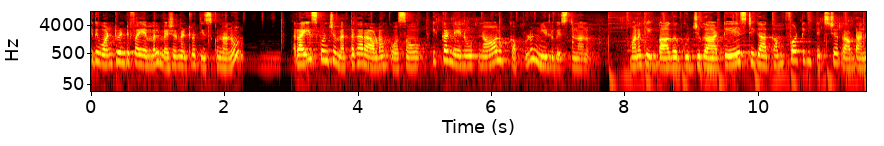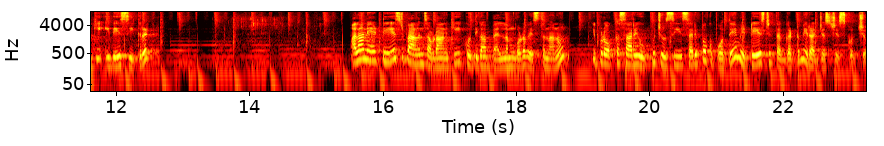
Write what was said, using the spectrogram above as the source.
ఇది వన్ ట్వంటీ ఫైవ్ ఎంఎల్ మెజర్మెంట్లో తీసుకున్నాను. రైస్ కొంచెం మెత్తగా రావడం కోసం ఇక్కడ నేను నాలుగు కప్పులు నీళ్ళు వేస్తున్నాను. మనకి బాగా గుజ్జుగా టేస్టీగా కంఫర్టింగ్ టెక్స్చర్ రావడానికి ఇదే సీక్రెట్. అలానే టేస్ట్ బ్యాలెన్స్ అవడానికి కొద్దిగా బెల్లం కూడా వేస్తున్నాను. ఇప్పుడు ఒక్కసారి ఉప్పు చూసి సరిపోకపోతే మీ టేస్ట్కి తగ్గట్టు మీరు అడ్జస్ట్ చేసుకోవచ్చు.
